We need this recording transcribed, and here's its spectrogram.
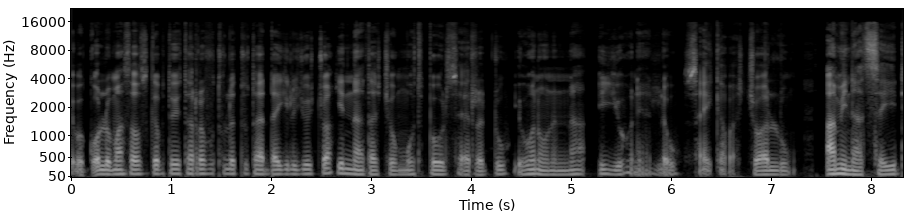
የበቆሎ ማሳ ውስጥ ገብተው የተረፉት ሁለቱ ታዳጊ ልጆቿ የእናታቸውን ሞት በውል ሳይረዱ የሆነውንና እየሆነ ያለው ሳይገባቸው አሉ። አሚናት ሰይድ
